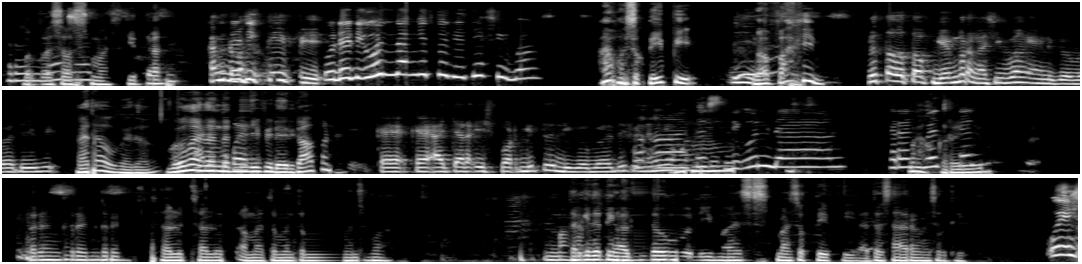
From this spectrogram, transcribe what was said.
Keren Bapak banget. sosmas kita. kan Udah udah di- TV Udah diundang itu di TV bang. Ah, masuk TV. Iya. Ngapain? Lu tahu top gamer nggak sih bang yang di Global TV Nggak tahu, nggak tahu. Gue nggak Ada nonton TV dari kapan. kayak kayak acara e-sport gitu di Global TV namanya Ah, apa? terus diundang. Keren Wah, banget keren kan? juga. Keren, keren, keren. Salut, salut sama teman-teman semua. Emang Ntar kita tinggal tunggu di mas masuk TV atau Sarah masuk TV. Wih.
